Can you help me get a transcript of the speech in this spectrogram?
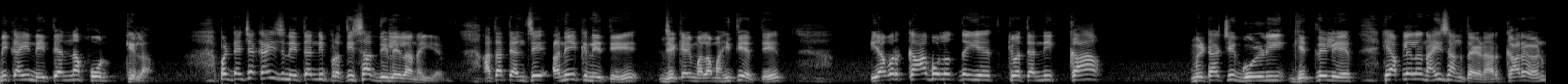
मी काही नेत्यांना फोन केला. पण त्यांच्या काहीच नेत्यांनी प्रतिसाद दिलेला नाहीये. आता त्यांचे अनेक नेते जे काही मला माहिती आहेत ते यावर का बोलत नाहीयेत? किंवा त्यांनी का मिठाची गुळणी घेतलेली आहे हे आपल्याला नाही सांगता येणार. कारण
